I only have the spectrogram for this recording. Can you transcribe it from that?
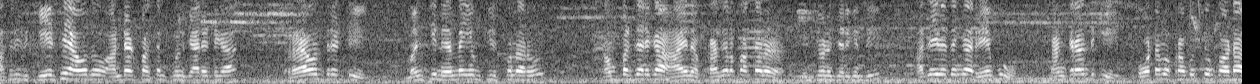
అసలు ఇది కేసే అవ్వదు హండ్రెడ్ పర్సెంట్ ఫుల్ గ్యారెంటీగా. రేవంత్ రెడ్డి మంచి నిర్ణయం తీసుకున్నారు. కంపల్సరీగా ఆయన ప్రజల పక్కన నిల్చోవడం జరిగింది. అదేవిధంగా రేపు సంక్రాంతికి కూటమి ప్రభుత్వం కూడా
